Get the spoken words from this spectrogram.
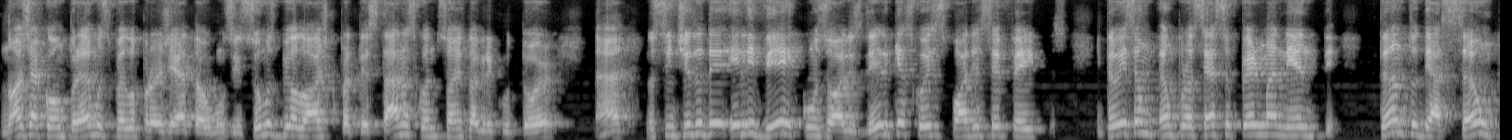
Nós já compramos pelo projeto alguns insumos biológicos para testar nas condições do agricultor, né, no sentido de ele ver com os olhos dele que as coisas podem ser feitas. Então, esse é um, é um processo permanente tanto de ação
